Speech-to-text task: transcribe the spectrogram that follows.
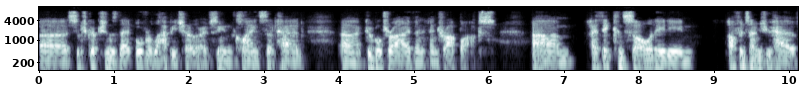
uh, subscriptions that overlap each other? I've seen clients that had uh, Google Drive and, and Dropbox. Um, I think consolidating, oftentimes you have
